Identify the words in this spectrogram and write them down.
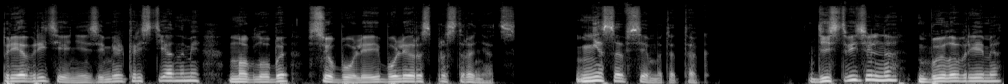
приобретение земель крестьянами могло бы все более и более распространяться. Не совсем это так. Действительно, было время,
